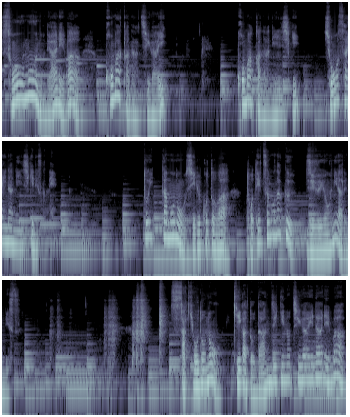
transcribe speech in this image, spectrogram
そう思うのであれば、細かな違い、細かな認識、詳細な認識ですかね。といったものを知ることは、とてつもなく重要になるんです。先ほどの飢餓と断食の違いであれば、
